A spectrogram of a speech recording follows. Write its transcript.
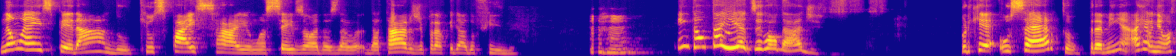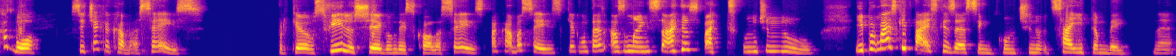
Não é esperado que os pais saiam às seis horas da, da tarde para cuidar do filho. Uhum. Então tá aí a desigualdade. Porque o certo, para mim, é a reunião acabou. Se tinha que acabar às seis, porque os filhos chegam da escola às seis, acaba às seis. O que acontece? As mães saem, os pais continuam. E por mais que pais quisessem continuar, sair também, né?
